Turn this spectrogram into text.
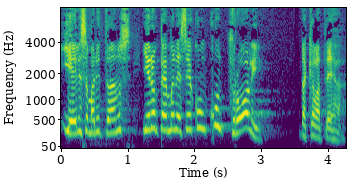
e eles, samaritanos, irão permanecer com o controle daquela terra.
